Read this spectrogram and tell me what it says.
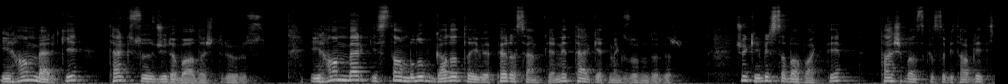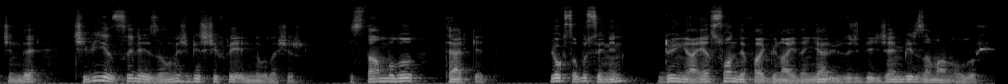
İlham Berk'i terk sözcüğüyle bağdaştırıyoruz. İlhan Berk İstanbul'u Galata'yı ve Pera semtlerini terk etmek zorundadır. Çünkü bir sabah vakti taş baskısı bir tablet içinde çivi yazısıyla yazılmış bir şifre eline ulaşır. İstanbul'u terk et. Yoksa bu senin dünyaya son defa günaydın yeryüzü diyeceğin bir zaman olur.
